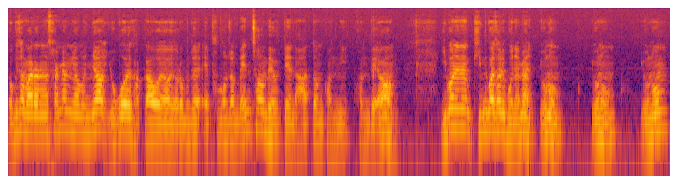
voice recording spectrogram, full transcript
여기서 말하는 설명력은요. 요거에 가까워요. 여러분들 F 검정 맨 처음 배울 때 나왔던 건, 건데요. 이번에는 귀무가설이 뭐냐면 요놈, 요놈, 요놈,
